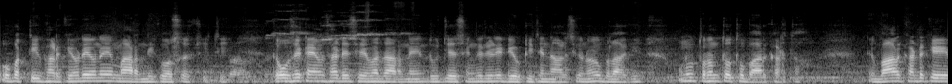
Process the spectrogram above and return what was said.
ਉਹ ਪੱਤੀ ਫੜ ਕੇ ਉਹਦੇ, ਉਹਨੇ ਮਾਰਨ ਦੀ ਕੋਸ਼ਿਸ਼ ਕੀਤੀ। ਤੇ ਉਸੇ ਟਾਈਮ ਸਾਡੇ ਸੇਵਾਦਾਰ ਨੇ ਦੂਜੇ ਸਿੰਘ ਜਿਹੜੇ ਡਿਊਟੀ ਤੇ ਨਾਲ ਸੀ, ਉਹਨਾਂ ਨੂੰ ਬੁਲਾ ਕੇ ਉਹਨੂੰ ਤੁਰੰਤ ਉੱਥੋਂ ਬਾਹਰ ਕੱਢਤਾ। ਤੇ ਬਾਹਰ ਕੱਢ ਕੇ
